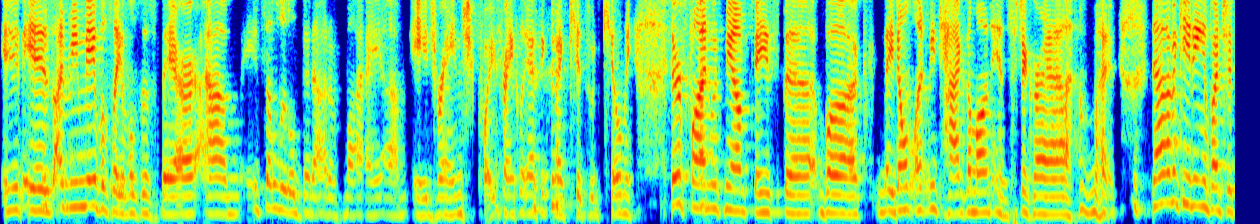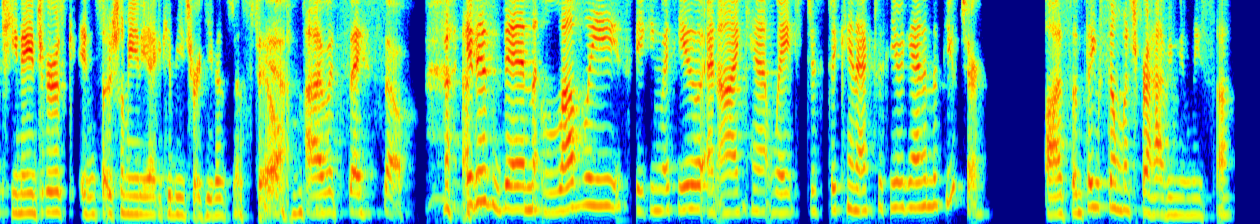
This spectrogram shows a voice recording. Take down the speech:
It is. I mean, Mabel's Labels is there. Um, it's a little bit out of my um, age range, quite frankly. I think my kids would kill me. They're fine with me on Facebook. They don't let me tag them on Instagram. But navigating a bunch of teenagers in social media can be tricky business too. Yeah, I would say so. it has been lovely speaking with you, and I can't wait just to connect with you again in the future. Awesome. Thanks so much for having me, Lisa.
